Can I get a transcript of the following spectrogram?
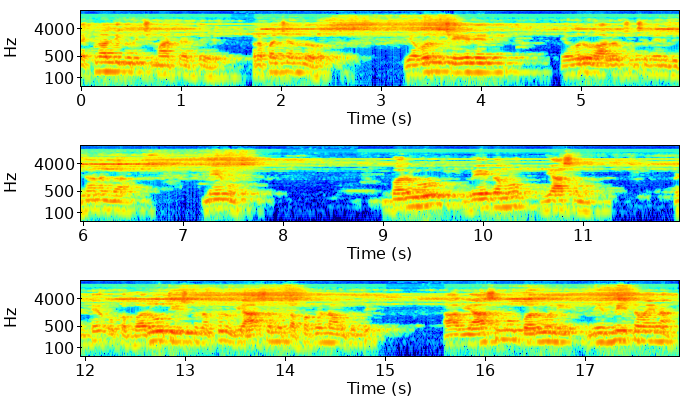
టెక్నాలజీ గురించి మాట్లాడితే ప్రపంచంలో ఎవరు చేయలేని ఎవరు ఆలోచించలేని విధానంగా మేము బరువు వేగము వ్యాసము అంటే ఒక బరువు తీసుకున్నప్పుడు వ్యాసము తప్పకుండా ఉంటుంది. ఆ వ్యాసము బరువుని నిర్ణీతమైన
